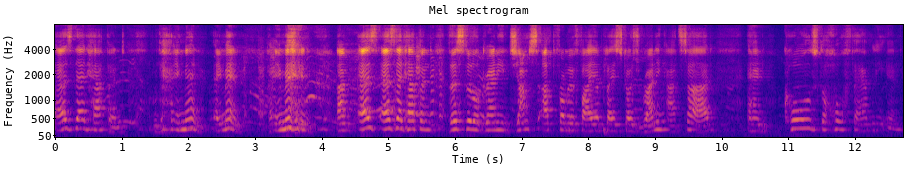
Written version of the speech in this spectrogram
As that happened, amen, amen, amen. Um, as, as that happened, this little granny jumps up from her fireplace, goes running outside, and calls the whole family in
